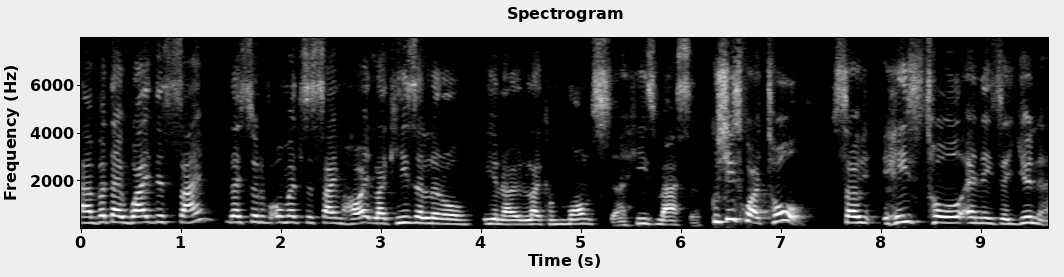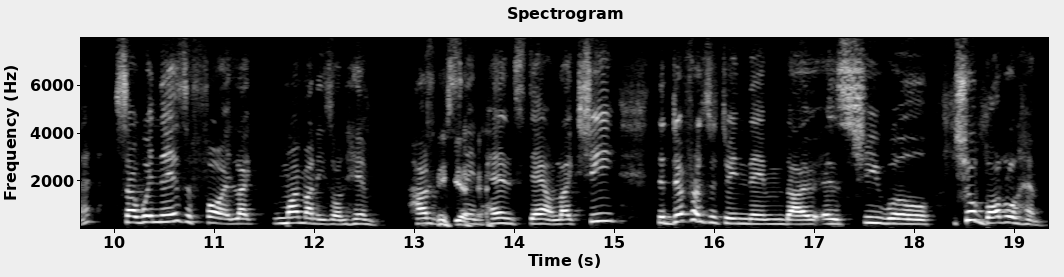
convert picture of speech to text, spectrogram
uh, but they weigh the same, they're sort of almost the same height. Like he's a little, you know, like a monster. He's massive because she's quite tall. So he's tall and he's a unit. So when there's a fight, like my money's on him. 100% Yeah. hands down like she the difference between them though is she will she'll bottle him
